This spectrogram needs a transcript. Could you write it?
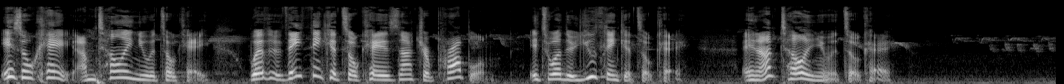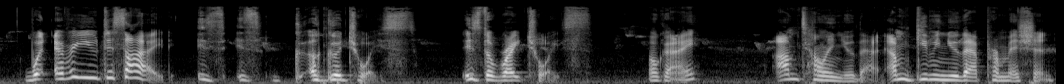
is okay. I'm telling you it's okay. Whether they think it's okay is not your problem. It's whether you think it's okay. And I'm telling you it's okay. Whatever you decide is is a good choice. Is the right choice. Okay? I'm telling you that. I'm giving you that permission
